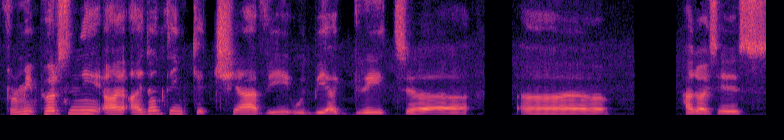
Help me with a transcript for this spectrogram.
for me personally, I, I don't think Xavi would be a great uh, uh, how do I say this?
